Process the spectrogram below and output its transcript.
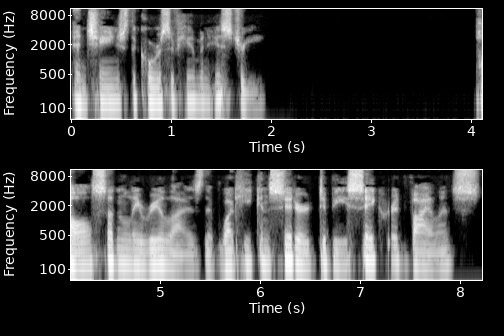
and change the course of human history Paul suddenly realized that what he considered to be sacred violence,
